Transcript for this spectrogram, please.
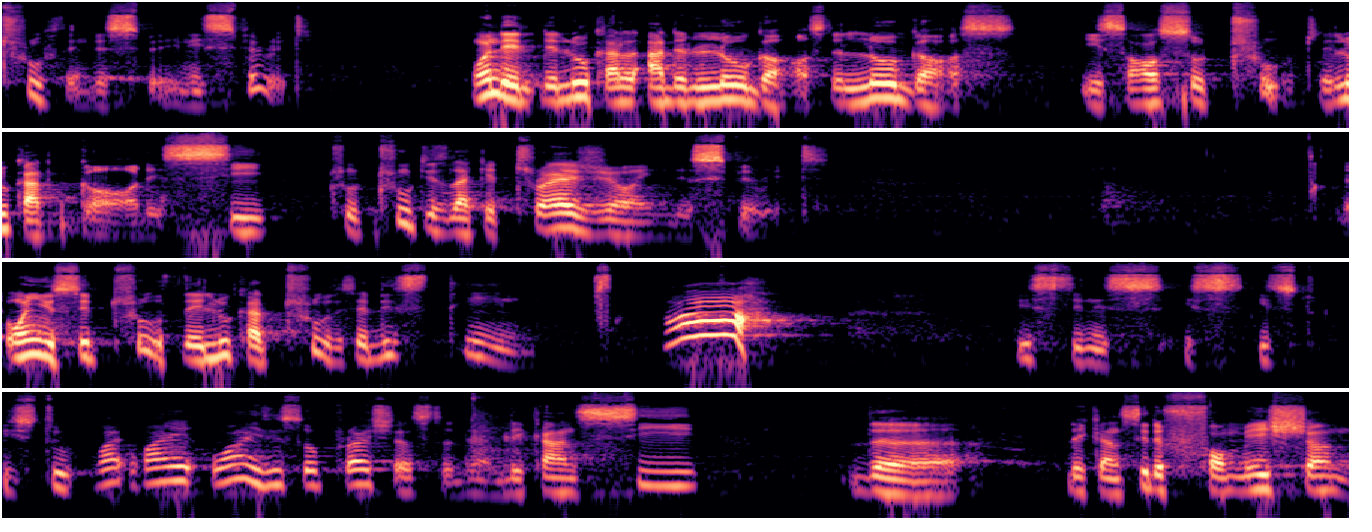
truth in the spirit, in spirit. When they, they look at, at the logos, the logos is also truth. They look at God, they see truth. Truth is like a treasure in the spirit. When you see truth, they look at truth, they say, This thing, ah, this thing is, is, is, is too, why, why, why is it so precious to them? They can see the, they can see the formation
